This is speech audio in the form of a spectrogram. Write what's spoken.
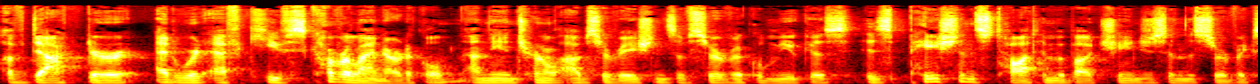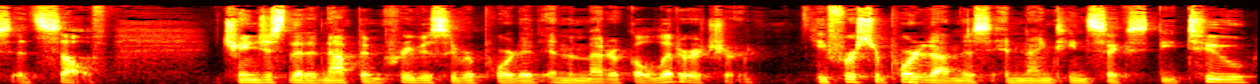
of Dr. Edward F. Keefe's coverline article on the internal observations of cervical mucus, his patients taught him about changes in the cervix itself, changes that had not been previously reported in the medical literature. He first reported on this in 1962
